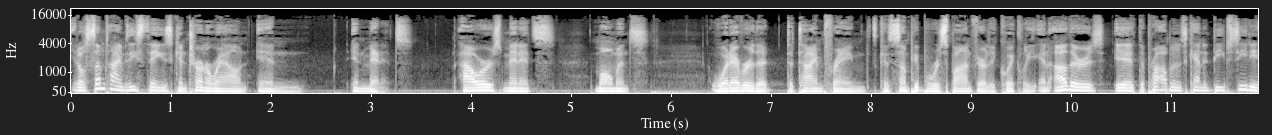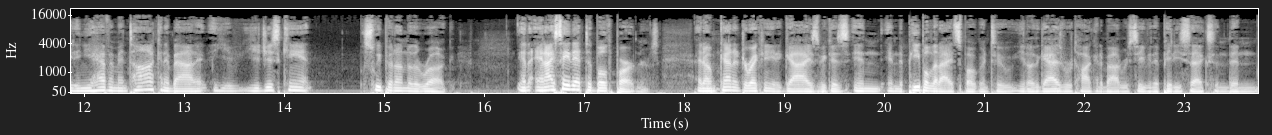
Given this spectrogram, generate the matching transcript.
you know sometimes these things can turn around in in minutes, hours, minutes, moments, whatever the the time frame. Because some people respond fairly quickly, and others, if the problem is kind of deep seated and you haven't been talking about it, you you just can't sweep it under the rug. And and I say that to both partners. And I'm kind of directing it to guys because in, in the people that I had spoken to, you know, the guys were talking about receiving the pity sex and then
